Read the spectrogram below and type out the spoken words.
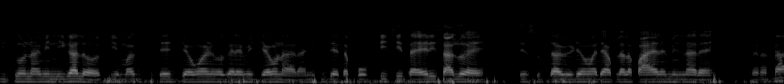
इथून आम्ही निघालो की मग तिथे जेवण वगैरे आम्ही जेवणार आणि तिथे आता पोपटीची तयारी चालू आहे. ते सुद्धा व्हिडिओमध्ये आपल्याला पाहायला मिळणार आहे. तर आता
